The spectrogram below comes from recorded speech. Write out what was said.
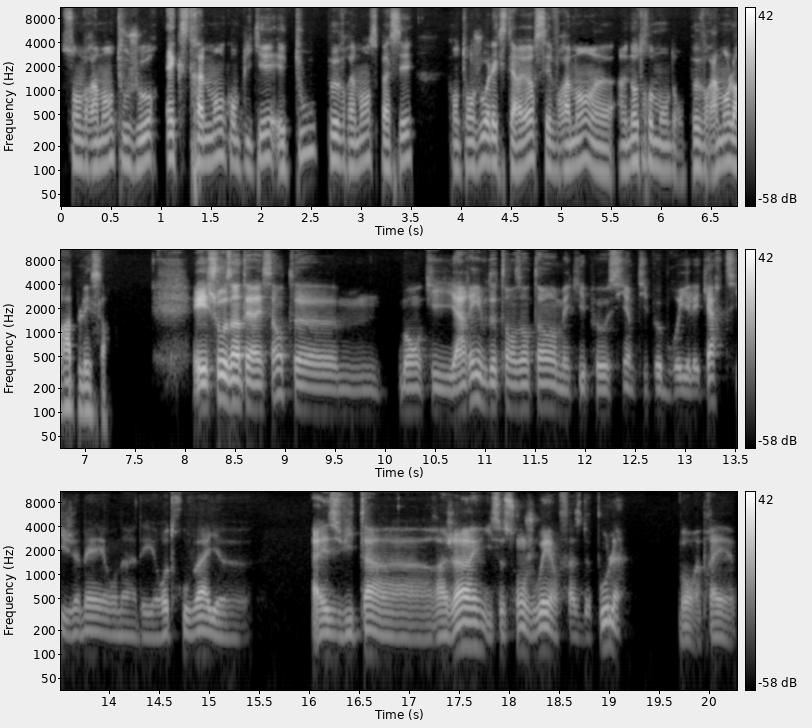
sont vraiment toujours extrêmement compliqués et tout peut vraiment se passer quand on joue à l'extérieur, c'est vraiment un autre monde. On peut vraiment le rappeler, ça. Et chose intéressante, euh, bon, qui arrive de temps en temps, mais qui peut aussi un petit peu brouiller les cartes, si jamais on a des retrouvailles euh, à Esvita, à Raja, ils se sont joués en phase de poule. Bon, après,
